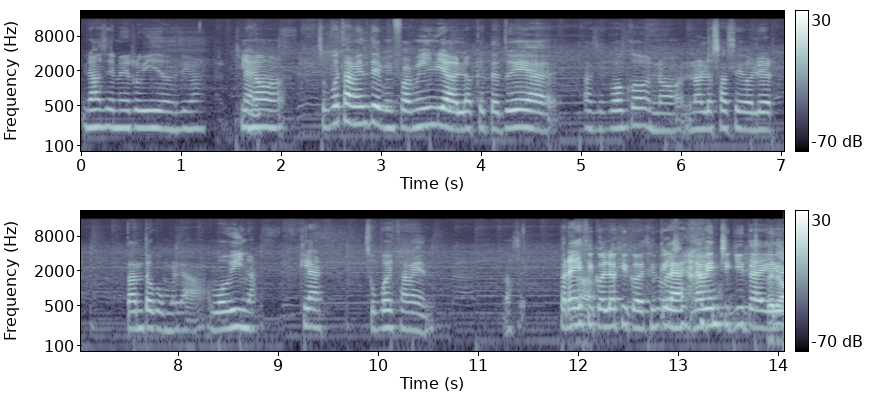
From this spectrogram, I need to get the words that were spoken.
No hace ni ruido encima. Y Claro. no, supuestamente mi familia o los que tatué hace poco no, no los hace doler tanto como la bobina. Claro. Supuestamente. No sé. Por ahí es psicológico vos. Claro. la ven chiquita y Pero-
